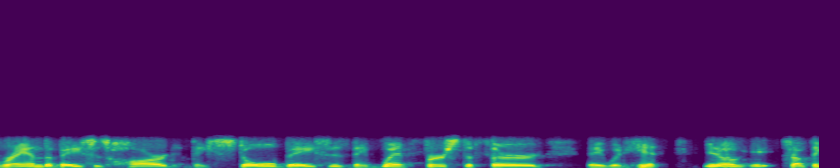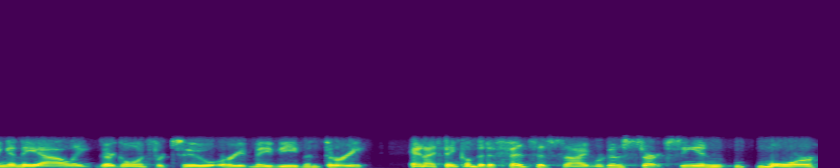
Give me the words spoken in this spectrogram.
ran the bases hard. They stole bases. They went first to third. They would hit, you know, something in the alley. They're going for two or maybe even three. And I think on the defensive side, we're going to start seeing more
